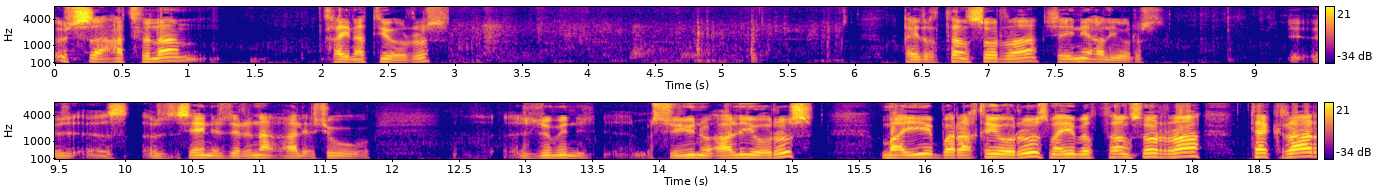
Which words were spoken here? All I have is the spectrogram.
3 saat falan kaynatıyoruz. Kaydıktan sonra şeyini alıyoruz. Şeyin üzerine şu üzümün suyunu alıyoruz. Mayı bırakıyoruz. Mayı bıraktıktan sonra tekrar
